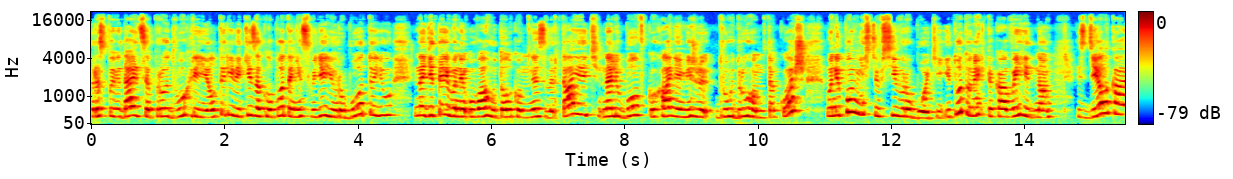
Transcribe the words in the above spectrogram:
розповідається про двох ріелторів, які заклопотані своєю роботою. На дітей вони увагу толком не звертають. На любов, кохання між друг другом також. Вони повністю всі в роботі. І тут у них така вигідна зділка.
